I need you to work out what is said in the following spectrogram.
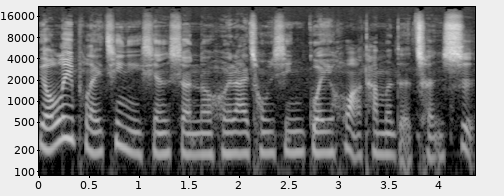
尤利普雷契尼先生呢，回来重新规划他们的城市。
